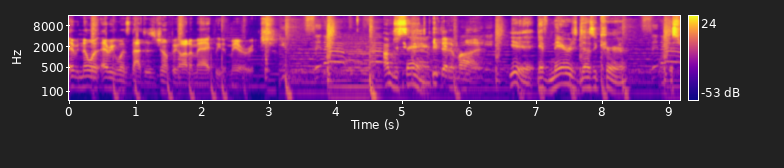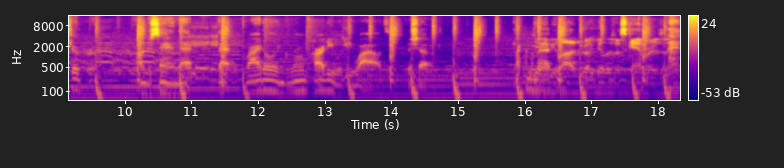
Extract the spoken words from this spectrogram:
Every, no one. Everyone's not just jumping automatically to marriage. I'm just saying, Keep that in mind. yeah, if marriage does occur with a stripper, I'm just saying that that bridal and groom party would be wild for sure. Like I can Yeah, there'd be a lot of drug dealers and scammers. And, and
